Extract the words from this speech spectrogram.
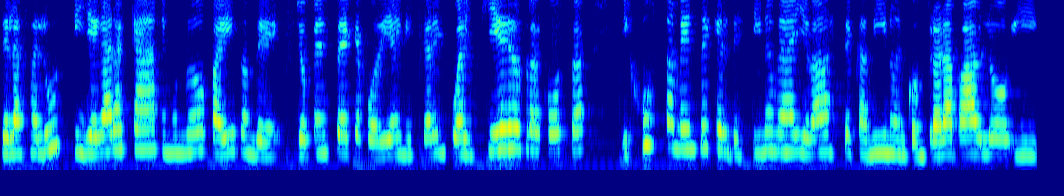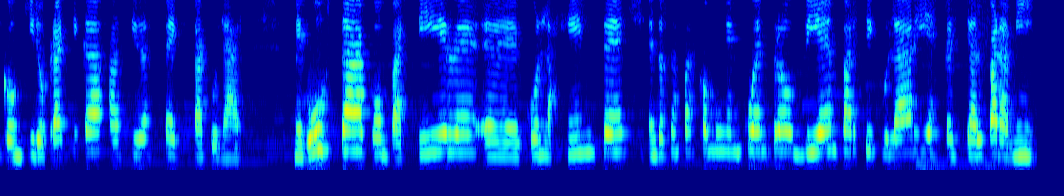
de la salud y llegar acá en un nuevo país donde yo pensé que podía iniciar en cualquier otra cosa y justamente que el destino me ha llevado a este camino, encontrar a Pablo y con quiropráctica ha sido espectacular. Me gusta compartir eh, con la gente, entonces fue como un encuentro bien particular y especial para mí.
